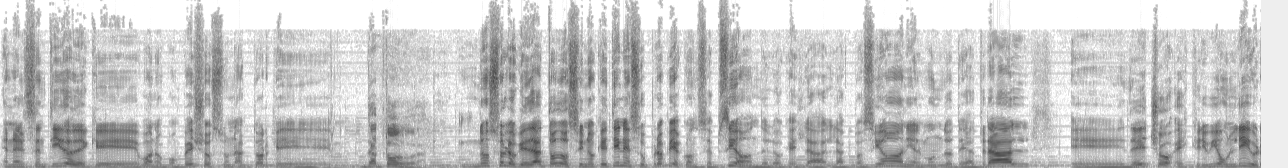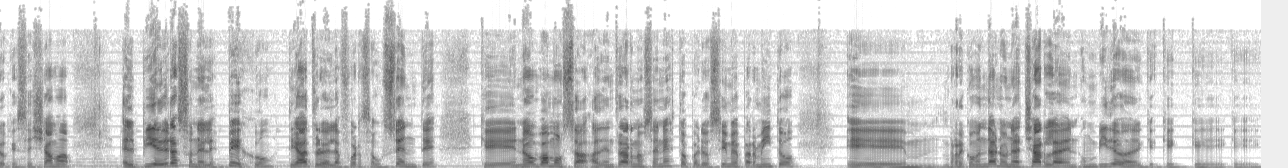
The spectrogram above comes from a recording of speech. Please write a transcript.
en el sentido de que, bueno, Pompeyo es un actor que Da todo aquí. no solo que da todo, sino que tiene su propia concepción de lo que es la, la actuación y el mundo teatral. Eh, de hecho, escribió un libro que se llama El piedrazo en el espejo, Teatro de la Fuerza Ausente, que no vamos a adentrarnos en esto, pero sí me permito eh, recomendar una charla en un video que, que- que- que-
